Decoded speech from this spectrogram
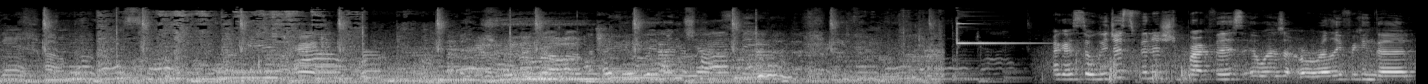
Oh. Okay, so we just finished breakfast. It was really freaking good.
